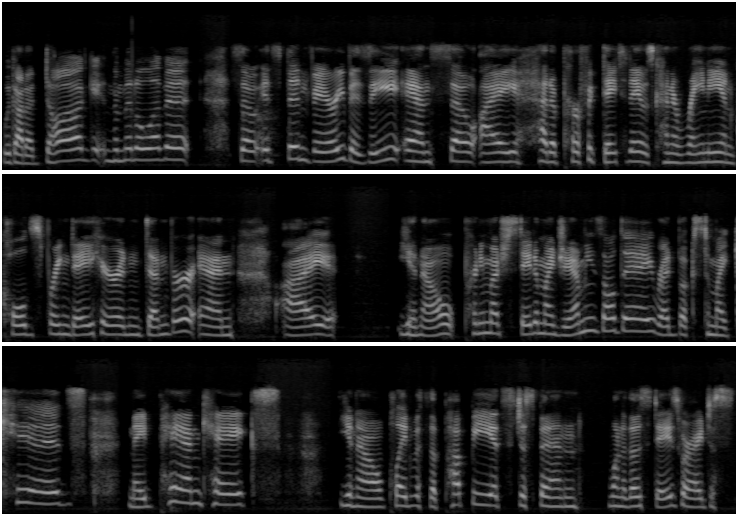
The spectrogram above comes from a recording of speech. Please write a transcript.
We got a dog in the middle of it. So it's been very busy. And so I had a perfect day today. It was kind of rainy and cold spring day here in Denver. And I you know, pretty much stayed in my jammies all day, read books to my kids, made pancakes, you know, played with the puppy. It's just been one of those days where I just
